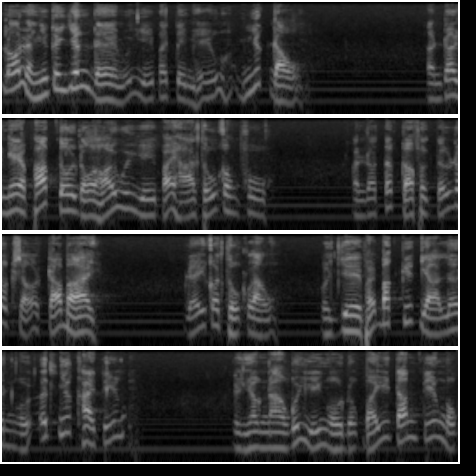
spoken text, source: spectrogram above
Đó là những cái vấn đề quý vị phải tìm hiểu nhức đầu. Thành ra nghe pháp tôi đòi hỏi quý vị phải hạ thủ công phu. Thành ra tất cả phật tử rất sợ trả bài để có thuộc lòng rồi về phải bắt kiết già lên ngồi ít nhất 2 tiếng. Thì nhân nào quý vị ngồi được 7 8 tiếng một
